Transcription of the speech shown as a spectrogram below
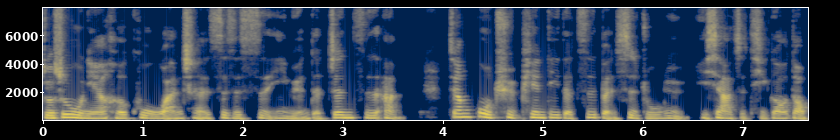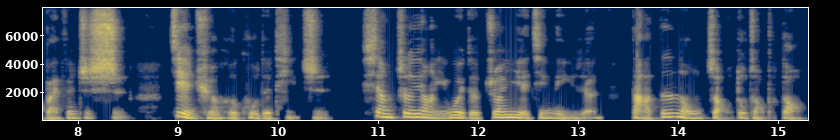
九十五年，合库完成四十四亿元的增资案，将过去偏低的资本适足率一下子提高到百分之十，健全合库的体制。像这样一位的专业经理人，打灯笼找都找不到。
